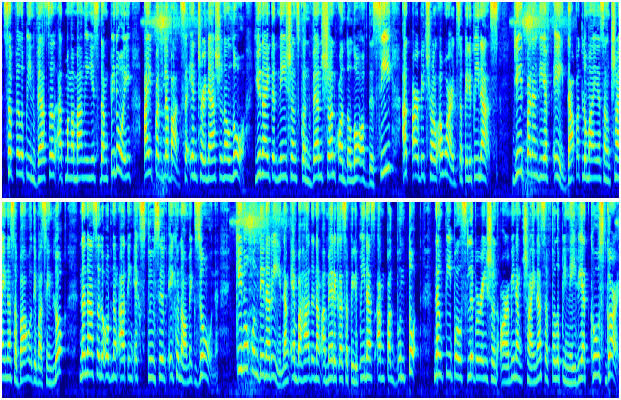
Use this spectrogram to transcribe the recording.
sa Philippine vessel at mga mangingisdang Pinoy ay paglabag sa international law, United Nations Convention on the Law of the Sea at Arbitral Award sa Pilipinas. Giit pa ng DFA, dapat lumayas ang China sa Bajo de Masinloc na nasa loob ng ating exclusive economic zone. Kinukundi na rin ng Embahada ng Amerika sa Pilipinas ang pagbuntot ng People's Liberation Army ng China sa Philippine Navy at Coast Guard.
